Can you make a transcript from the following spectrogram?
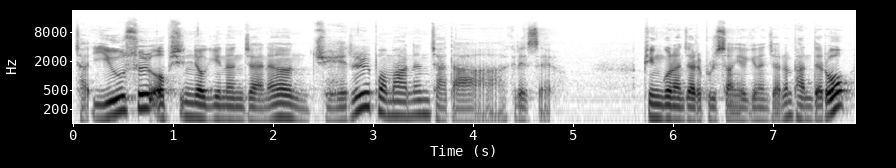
자, 이웃을 업신여기는 자는 죄를 범하는 자다 그랬어요. 빈곤한 자를 불쌍히 여기는 자는 반대로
